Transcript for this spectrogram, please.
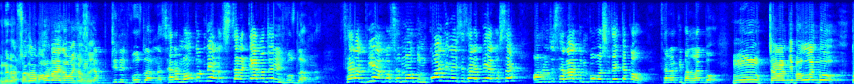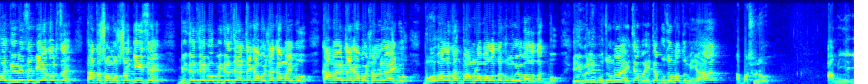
এনে ব্যবসা করে ভালো টাকা কামাইতেছে। একটা জিনিস বুঝলাম না। স্যারা নতুন বিয়া করছে। স্যারা কেন জিনিস বুঝলাম না? স্যারা বিয়া করছে নতুন। কয়দিন হয়েছে স্যারা বিয়া করছে? অহন যে ছেড়া তুমি প্রবাসে যাইতে কও ছেড়া কি ভালো লাগবো? হুম চালার কি ভালো লাগবো? কয়দিন এসে বিয়া করছে তাতে সমস্যা কি হয়েছে বিদেশ যাইবো বিদেশ যায় টাকা পয়সা কামাইবো কামায় টাকা পয়সা লয়ে আইবো। বউ ভালো থাকব আমরা ভালো থাকব মুইও ভালো থাকব। এগুলি বুঝো না এটা এটা বুঝো না তুমি হ্যাঁ? আব্বা শুনো আমি এই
